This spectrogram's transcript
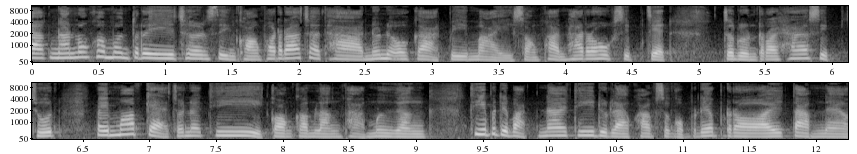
จากนั้นองคมนตรีเชิญสิ่งของพระราชทานเนื่องในโอกาสปีใหม่ 2567จำนวน 150 ชุด ไปมอบแก่เจ้าหน้าที่กองกำลังผ่าเมือง ที่ปฏิบัติหน้าที่ดูแลความสงบเรียบร้อย ตามแนว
